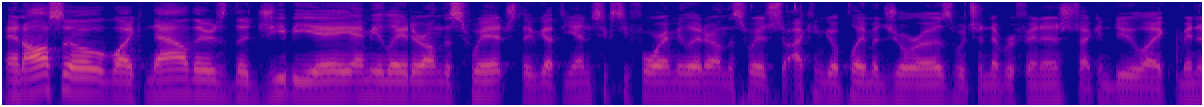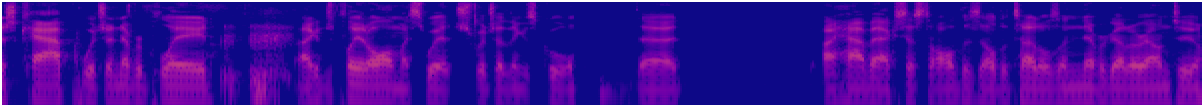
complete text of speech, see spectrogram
And also, like now, there's the GBA emulator on the Switch. They've got the N64 emulator on the Switch. So I can go play Majora's, which I never finished. I can do like Minish Cap, which I never played. I can just play it all on my Switch, which I think is cool. That I have access to all the Zelda titles I never got around to.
